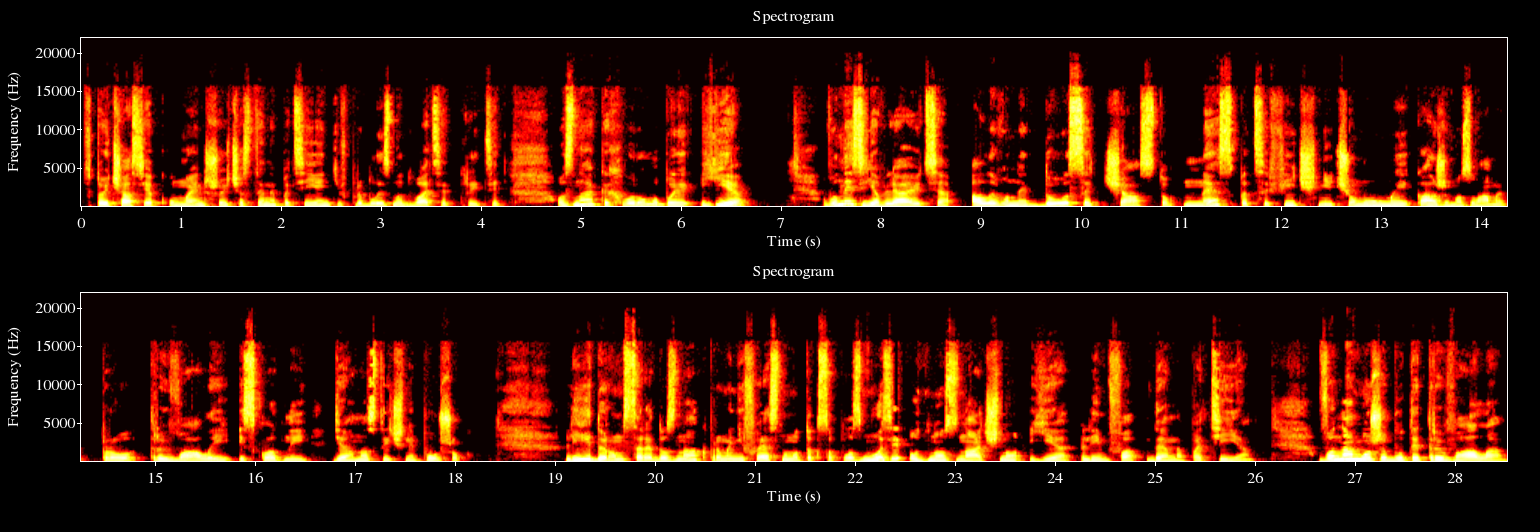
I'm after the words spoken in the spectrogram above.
В той час, як у меншої частини пацієнтів, приблизно 20-30, ознаки хвороби є. Вони з'являються, але вони досить часто неспецифічні, чому ми і кажемо з вами про тривалий і складний діагностичний пошук. Лідером серед ознак при маніфестному токсоплазмозі однозначно є лімфаденопатія. Вона може бути тривала,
